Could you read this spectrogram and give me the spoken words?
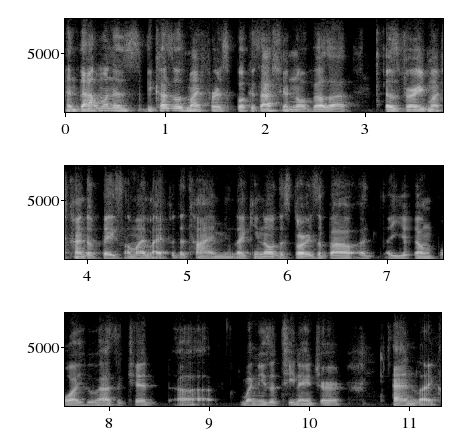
and that one is because it was my first book. It's actually a novella. It was very much kind of based on my life at the time. Like you know, the story's about a, a young boy who has a kid uh, when he's a teenager and like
